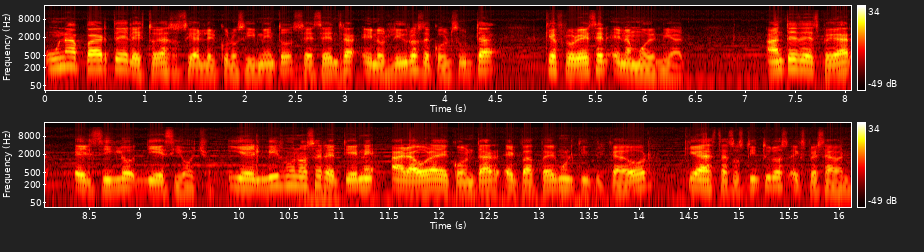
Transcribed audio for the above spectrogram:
Una parte de la historia social del conocimiento se centra en los libros de consulta que florecen en la modernidad, antes de despegar el siglo XVIII, y el mismo no se retiene a la hora de contar el papel multiplicador que hasta sus títulos expresaban,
